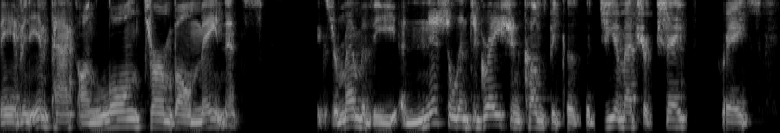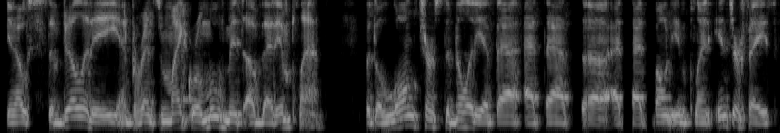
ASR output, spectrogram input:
may have an impact on long-term bone maintenance. Because remember, the initial integration comes because the geometric shape creates, you know, stability and prevents micro movement of that implant but the long-term stability at that at that uh, at that bone implant interface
